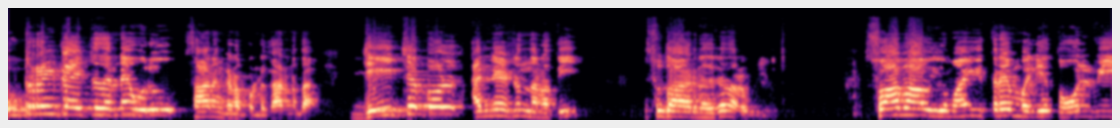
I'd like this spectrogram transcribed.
ഔട്ട്റൈറ്റ് ആയിട്ട് തന്നെ ഒരു സാധനം കിടപ്പുണ്ട്. കാരണം എന്താ? ജയിച്ചപ്പോൾ അന്വേഷണം നടത്തി സുധാകരനെതിരെ നടപടിയെടുത്തു സ്വാഭാവികമായി ഇത്രയും വലിയ തോൽവി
